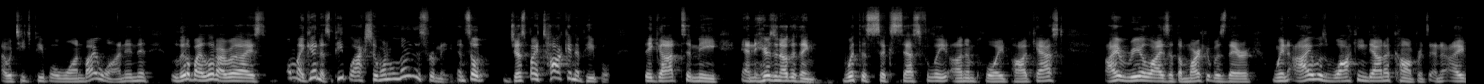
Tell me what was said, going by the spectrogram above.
I would teach people one by one. And then little by little, I realized, oh my goodness, people actually want to learn this from me. And so just by talking to people, they got to me. And here's another thing with the Successfully Unemployed podcast, I realized that the market was there when I was walking down a conference, and I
